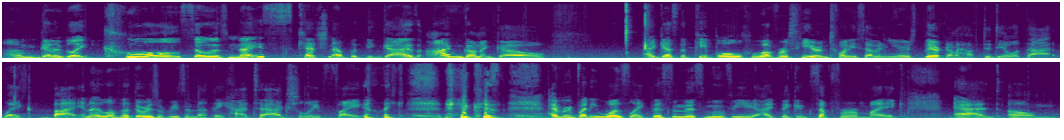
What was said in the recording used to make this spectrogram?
I'm gonna be like, cool. So it was nice catching up with you guys. I'm gonna go I guess the people, whoever's here in 27 years, they're gonna have to deal with that. Like, bye. And I love that there was a reason that they had to actually fight. like, because everybody was like this in this movie, I think, except for Mike. And, um,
